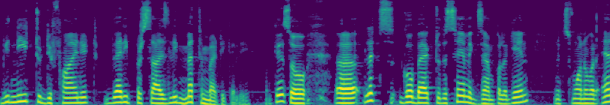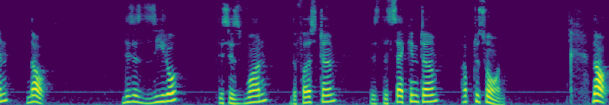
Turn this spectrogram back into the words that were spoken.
we need to define it very precisely mathematically. Okay so uh, let's go back to the same example again. It's 1 over n. Now this is 0 this is 1 the first term this is the second term up to so on. Now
